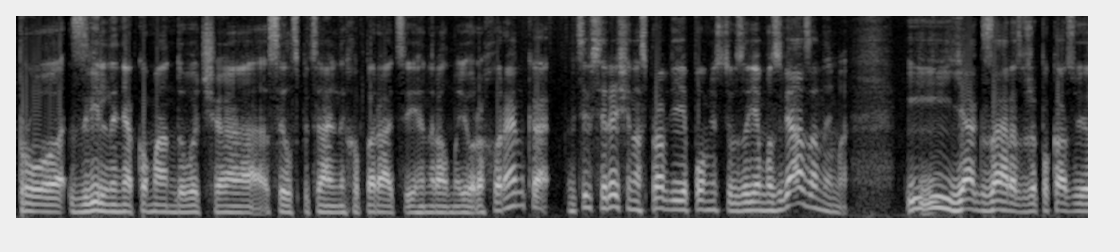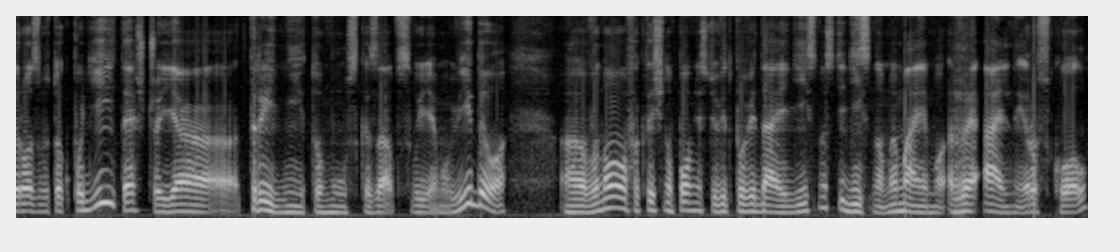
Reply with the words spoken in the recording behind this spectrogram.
про звільнення командувача сил спеціальних операцій генерал-майора Хоренка. Ці всі речі насправді є повністю взаємозв'язаними. І як зараз вже показує розвиток подій, те, що я три дні тому сказав в своєму відео, е, воно фактично повністю відповідає дійсності. Дійсно, ми маємо реальний розкол.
